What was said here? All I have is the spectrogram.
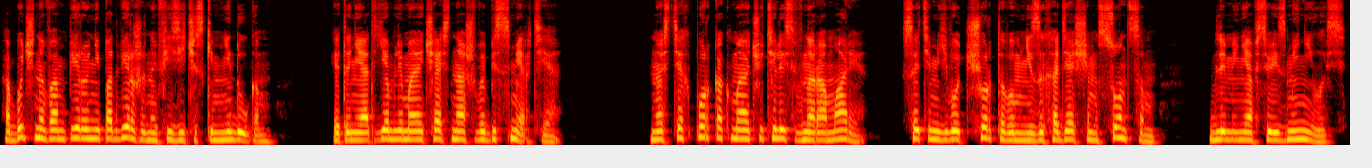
Обычно вампиры не подвержены физическим недугам. Это неотъемлемая часть нашего бессмертия. Но с тех пор, как мы очутились в Нарамаре, с этим его чертовым незаходящим солнцем, для меня все изменилось.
